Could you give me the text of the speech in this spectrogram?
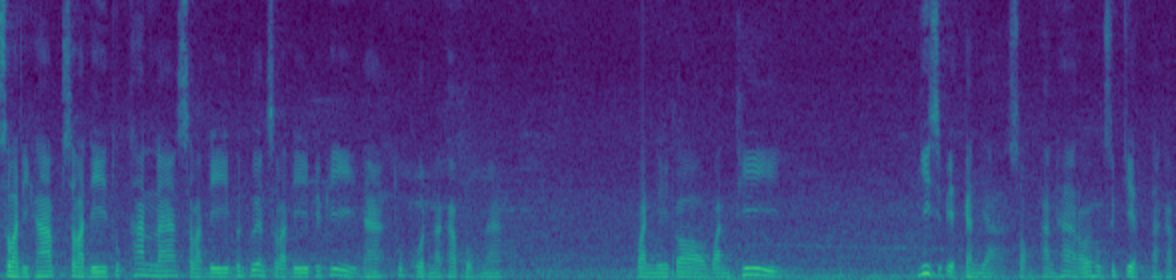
สวัสดีครับ สวัสดีทุกท่านนะ สวัสดีเพื่อนๆ สวัสดีพี่ๆนะฮะทุกคนนะครับผมนะ วันนี้ก็วันที่ 21 กันยา 2567 นะครับ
